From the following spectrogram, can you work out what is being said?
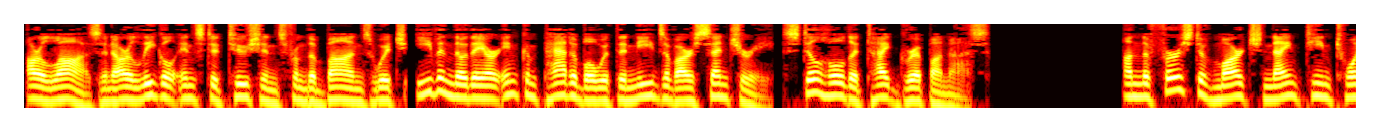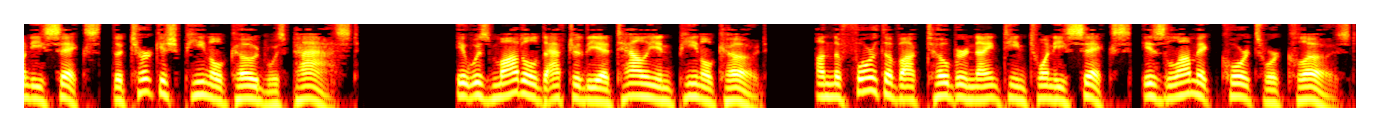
our laws and our legal institutions from the bonds which, even though they are incompatible with the needs of our century, still hold a tight grip on us. On 1 March 1926, the Turkish Penal Code was passed. It was modeled after the Italian Penal Code. On 4 October 1926, Islamic courts were closed.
